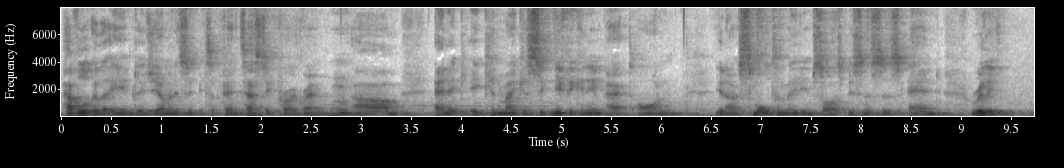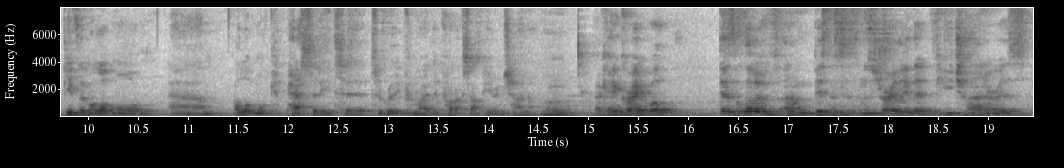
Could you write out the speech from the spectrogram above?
have a look at the EMDG. I mean, it's a, it's a fantastic program, Mm. um, and it, it can make a significant impact on you know small to medium sized businesses and really give them a lot more um, a lot more capacity to, to really promote their products up here in China. Hmm. Okay, great. Well, there's a lot of um, businesses in Australia that view China as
